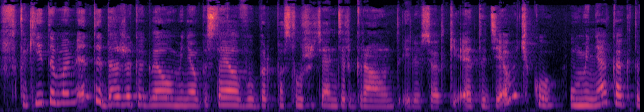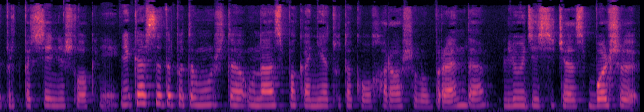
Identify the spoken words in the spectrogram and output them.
в какие-то моменты, даже когда у меня стоял выбор послушать андерграунд или все таки эту девочку, у меня как-то предпочтение шло к ней. Мне кажется, это потому, что у нас пока нету такого хорошего бренда. Люди сейчас больше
